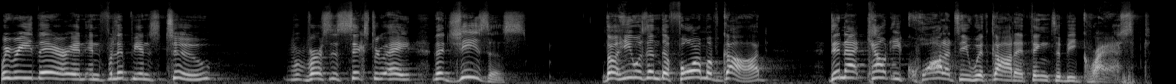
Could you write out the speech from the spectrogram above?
We read there in, in Philippians 2, verses 6 through 8, that Jesus, though he was in the form of God, did not count equality with God a thing to be grasped,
